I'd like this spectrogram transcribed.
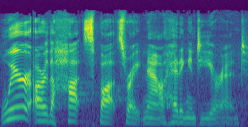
Where are the hot spots right now heading into year end?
